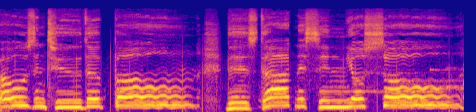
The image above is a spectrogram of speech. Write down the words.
frozen to the bone. There's darkness in your soul.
